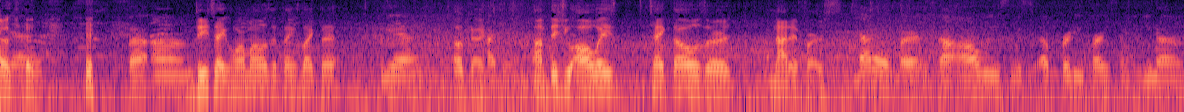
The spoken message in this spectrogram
okay. Yeah. But um, Do you take hormones and things like that? yeah, Okay. I do. Um, did you always take those or not at first? Not at first. I always was a pretty person, you know.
